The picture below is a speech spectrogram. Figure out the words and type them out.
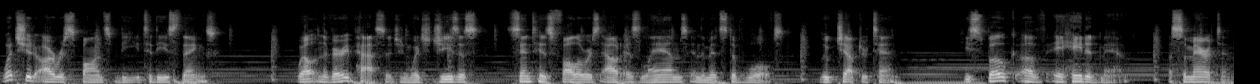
What should our response be to these things? Well, in the very passage in which Jesus sent his followers out as lambs in the midst of wolves, Luke chapter 10, he spoke of a hated man, a Samaritan,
